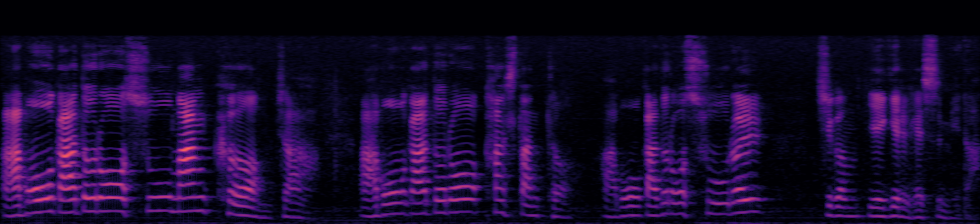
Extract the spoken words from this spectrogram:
아보가드로 수만큼. 자 아보가드로 constant 아보가드로 수를 지금 얘기를 했습니다.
